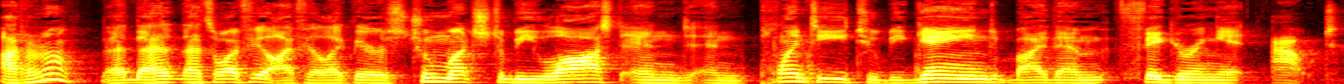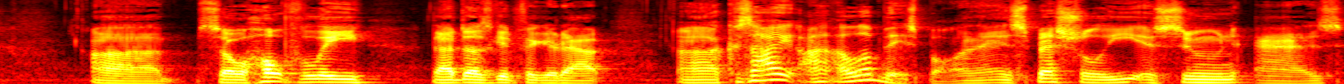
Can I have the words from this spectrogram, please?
I don't know. That, that, that's how I feel. I feel like there's too much to be lost and and plenty to be gained by them figuring it out. Uh, so hopefully that does get figured out because uh, I I love baseball and especially as soon as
